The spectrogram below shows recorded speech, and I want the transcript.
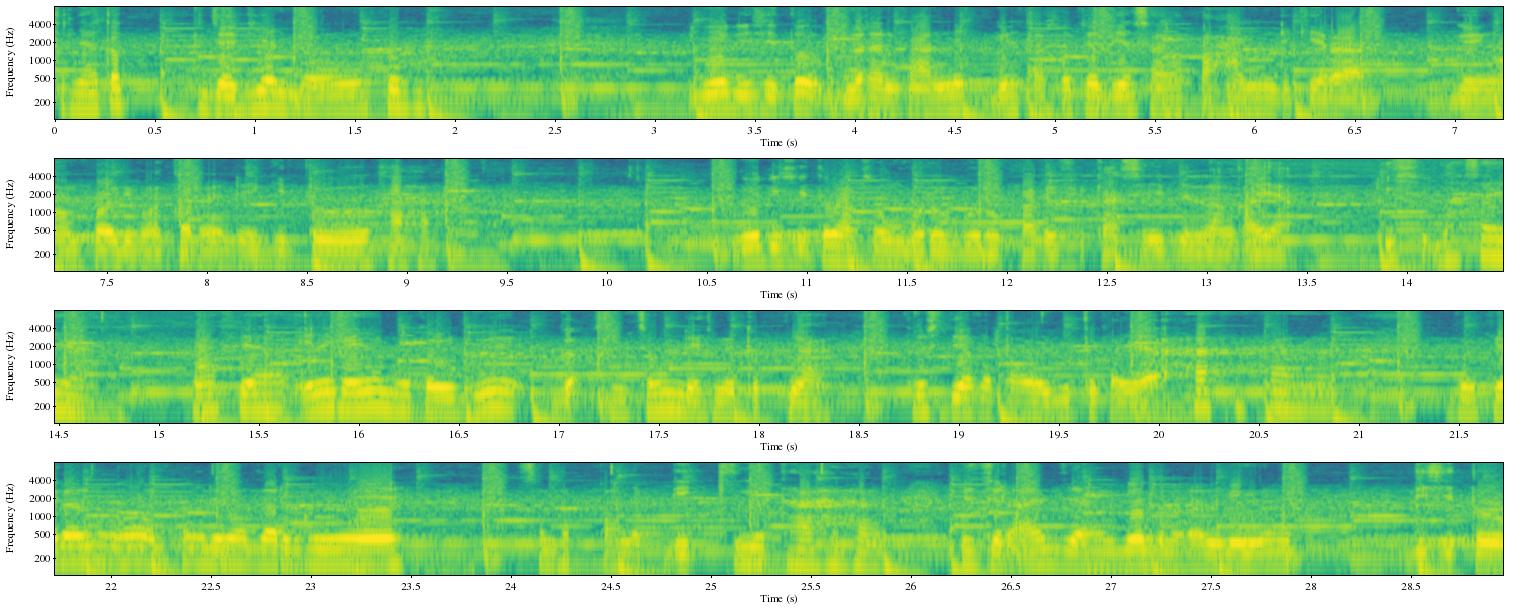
ternyata kejadian dong. Tuh gue di situ beneran panik. Gue takutnya dia salah paham dikira gue ngompol di motornya dia gitu. Haha. Gue di situ langsung buru-buru klarifikasi bilang kayak ih basah ya. Maaf ya ini kayaknya botol gue gak kenceng deh nutupnya. Terus dia ketawa gitu kayak hahaha gue kira lu ngompol di motor gue. Sempet panik dikit hahaha. Jujur aja gue beneran bingung di situ.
